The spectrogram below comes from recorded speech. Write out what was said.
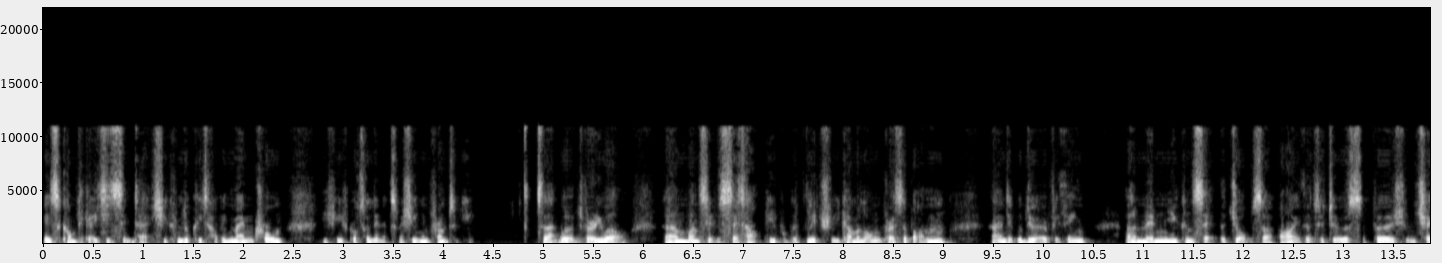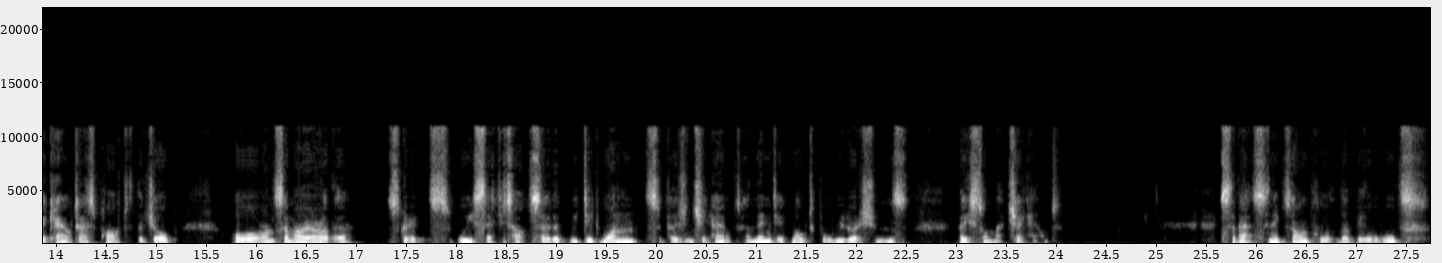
it's a complicated syntax. You can look it up in man cron if you've got a Linux machine in front of you. So that worked very well. Um, once it was set up, people could literally come along, press a button, and it would do everything. And then you can set the jobs up either to do a subversion checkout as part of the job, or on some of our other scripts, we set it up so that we did one subversion checkout and then did multiple regressions based on that checkout. So that's an example of a build.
